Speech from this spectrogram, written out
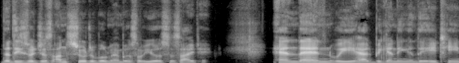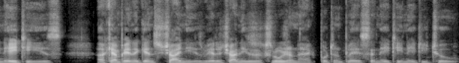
that these were just unsuitable members of US society. And then we had, beginning in the 1880s, a campaign against Chinese. We had a Chinese Exclusion Act put in place in 1882.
